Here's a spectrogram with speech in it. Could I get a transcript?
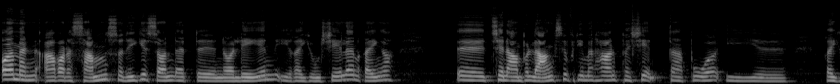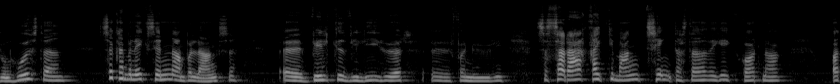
Og at man arbejder sammen, så det ikke er sådan, at øh, når lægen i Region Sjælland ringer øh, til en ambulance, fordi man har en patient, der bor i øh, Region Hovedstaden, så kan man ikke sende en ambulance, øh, hvilket vi lige hørte øh, for nylig. Så, så der er rigtig mange ting, der stadigvæk ikke er godt nok, og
